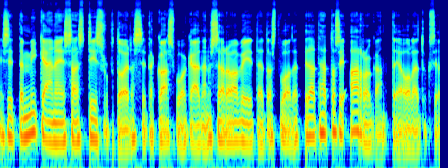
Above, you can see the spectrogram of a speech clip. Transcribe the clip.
ja sitten mikään ei saisi disruptoida sitä kasvua käytännössä seuraavaan 15 vuoteen. Pitää tehdä tosi arrogantteja oletuksia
